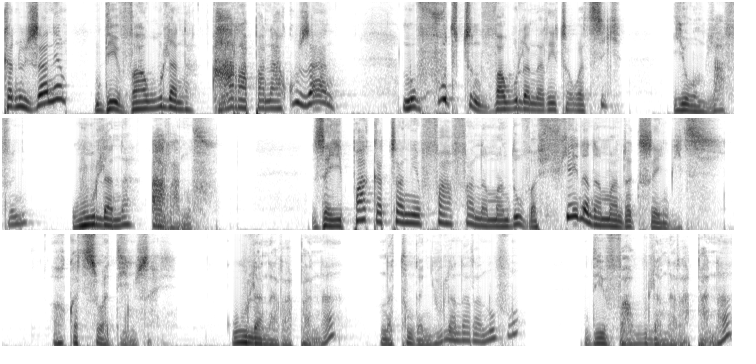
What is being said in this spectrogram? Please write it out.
Ka noho izany dia vahaolana ara-panahy koa zany no fototry ny vahaolana rehetra ho antsika eo amin'ny lafiny olana ara-nofo, izay hipaka hatrany amin'ny fahafahana mandova fiainana mandrakizay mihitsy. Aoka tsy ho adino izay olana ara-panahy na tonga ny olana ara-nofo dia vahaolana ara-panahy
